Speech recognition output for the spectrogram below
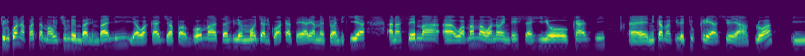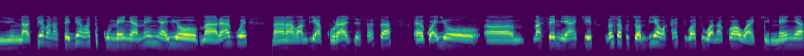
tulikuwa napata maujumbe mbalimbali ya wakaaji hapa Goma. Sasa vile mmoja alikuwa aka tayari ametuandikia, anasema uh, wamama wanaoendesha hiyo kazi uh, ni kama vile tu creation ya emploi na pia wanasaidia watu kumenya menya hiyo maragwe na anawaambia kuraje Sasa eh, kwa hiyo um, masemi yake unaweza kutuambia wakati watu wanakuwa wakimenya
